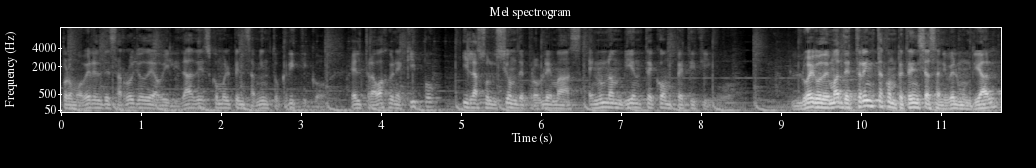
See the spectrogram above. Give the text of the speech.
promover el desarrollo de habilidades como el pensamiento crítico, el trabajo en equipo y la solución de problemas en un ambiente competitivo. Luego de más de 30 competencias a nivel mundial,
